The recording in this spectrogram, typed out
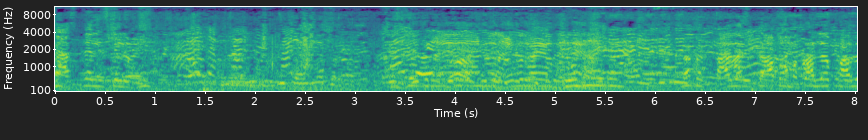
హాస్పిటల్ తీసుకెళ్ళి కాళ్ళ కాళ్ళ కాళ్ళ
